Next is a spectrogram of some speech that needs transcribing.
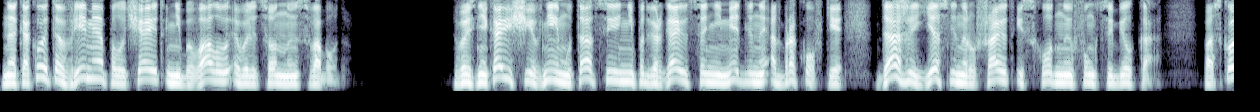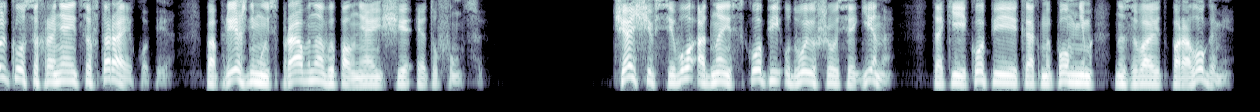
на какое-то время получает небывалую эволюционную свободу. Возникающие в ней мутации не подвергаются немедленной отбраковке, даже если нарушают исходную функцию белка, поскольку сохраняется вторая копия, по-прежнему исправно выполняющая эту функцию. Чаще всего одна из копий удвоившегося гена, такие копии, как мы помним, называют паралогами,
